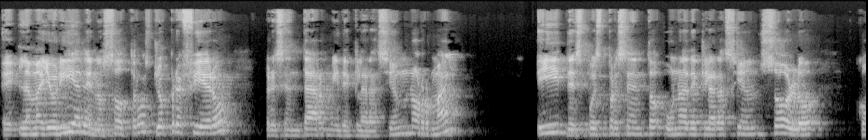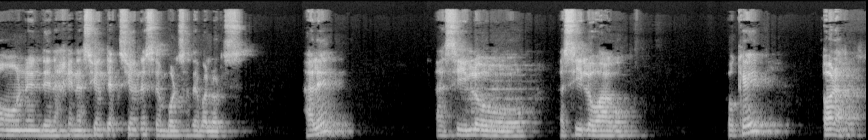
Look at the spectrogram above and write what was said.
Eh, la mayoría de nosotros, yo prefiero presentar mi declaración normal y después presento una declaración solo con el de enajenación de acciones en bolsa de valores. ¿Vale? Así lo, así lo hago. ¿Ok? Ahora,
